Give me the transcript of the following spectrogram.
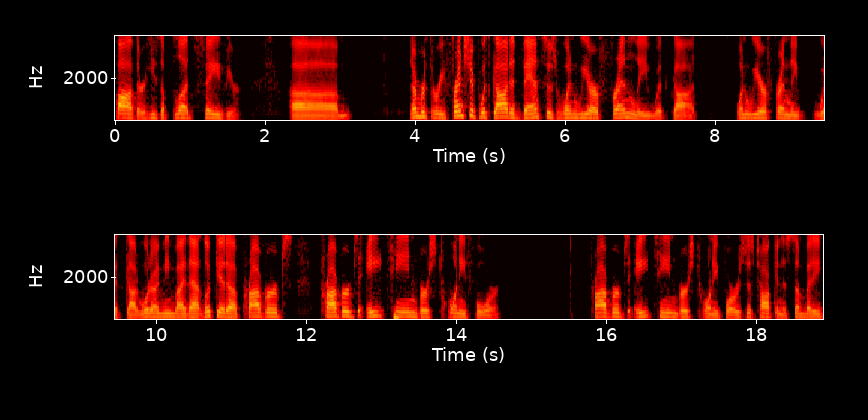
father, he's a blood savior. Um, number three, friendship with God advances when we are friendly with God. When we are friendly with God. What do I mean by that? Look at uh, Proverbs, Proverbs 18, verse 24. Proverbs 18, verse 24. I was just talking to somebody,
